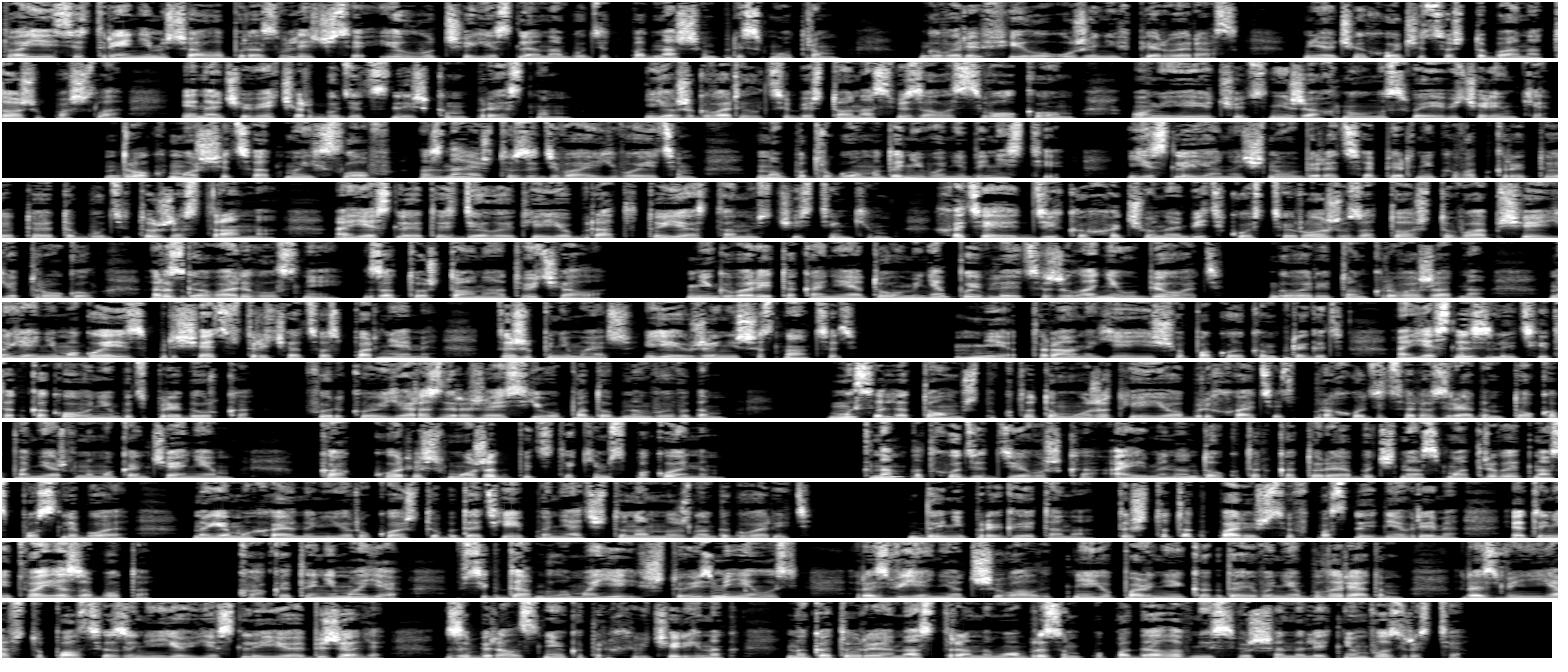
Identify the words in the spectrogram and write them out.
Твоей сестре не мешало бы развлечься, и лучше, если она будет под нашим присмотром. Говорю Филу уже не в первый раз. Мне очень хочется, чтобы она тоже пошла, иначе вечер будет слишком пресным. Я же говорил тебе, что она связалась с Волковым. Он ее чуть не жахнул на своей вечеринке. Друг морщится от моих слов. Знаю, что задеваю его этим, но по-другому до него не донести. Если я начну убирать соперника в открытую, то это будет уже странно. А если это сделает ее брат, то я останусь чистеньким. Хотя я дико хочу набить Косте рожу за то, что вообще ее трогал, разговаривал с ней, за то, что она отвечала. «Не говори так о ней, а то у меня появляется желание убивать». — говорит он кровожадно. «Но я не могу ей запрещать встречаться с парнями. Ты же понимаешь, ей уже не шестнадцать. Нет, рано ей еще по койкам прыгать. А если залетит от какого-нибудь придурка? Фыркаю я, раздражаясь его подобным выводом. Мысль о том, что кто-то может ее обрюхатить, проходится разрядом тока по нервным окончаниям. Как кореш может быть таким спокойным? К нам подходит девушка, а именно доктор, который обычно осматривает нас после боя, но я махаю на нее рукой, чтобы дать ей понять, что нам нужно договорить. «Да не прыгает она. Ты что так паришься в последнее время? Это не твоя забота. Как это не моя? Всегда была моей. Что изменилось? Разве я не отшивал от нее парней, когда его не было рядом? Разве не я вступался за нее, если ее обижали? Забирал с некоторых вечеринок, на которые она странным образом попадала в несовершеннолетнем возрасте.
